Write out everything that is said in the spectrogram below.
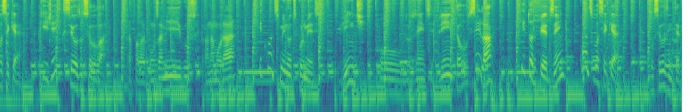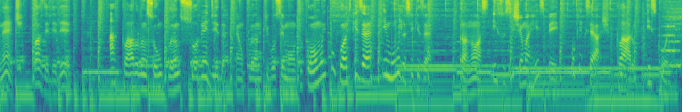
Que você quer? Que jeito que você usa o celular? Para falar com os amigos, para namorar? E quantos minutos por mês? 20 ou 230 ou sei lá. E torpedos, hein? Quantos você quer? Você usa internet? Faz DDD? A Claro lançou um plano sob medida. É um plano que você monta como e com quanto quiser e muda se quiser. Para nós, isso se chama respeito. O que, que você acha? Claro, escolha.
